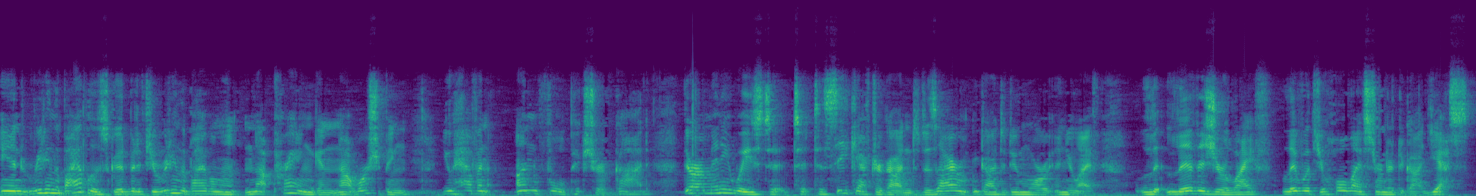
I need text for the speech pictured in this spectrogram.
And reading the Bible is good, but if you're reading the Bible and not praying and not worshiping, you have an unfull picture of God. There are many ways to, to, to seek after God and to desire God to do more in your life. L live as your life. Live with your whole life surrendered to God. Yes.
